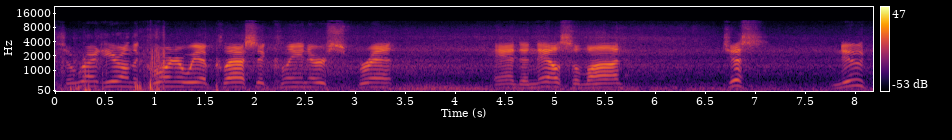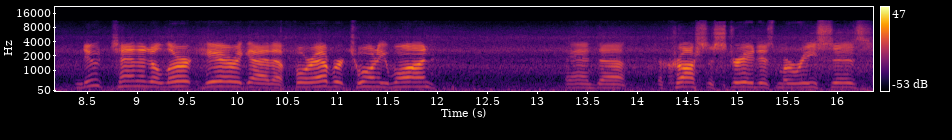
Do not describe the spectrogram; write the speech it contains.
So right here on the corner we have Classic Cleaners, Sprint, and a nail salon. Just new new tenant alert here. We got a Forever 21 and uh, across the street is Maurice's.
